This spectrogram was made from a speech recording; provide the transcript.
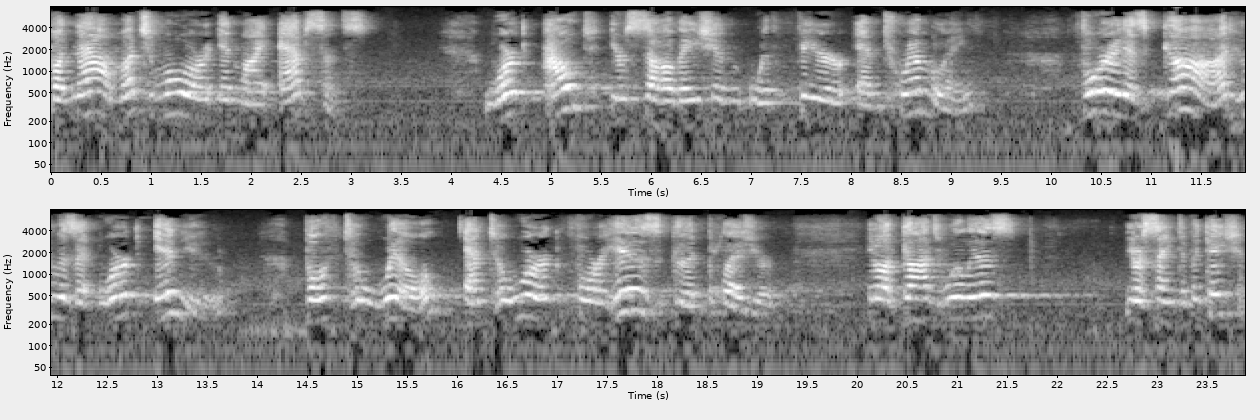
but now much more in my absence. Work out your salvation with fear and trembling, God who is at work in you, both to will and to work for His good pleasure. You know what God's will is? Your sanctification.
